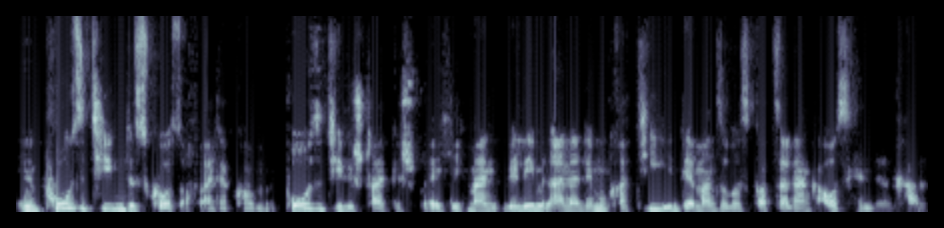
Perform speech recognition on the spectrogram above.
in einem positiven Diskurs auch weiterkommen. Positive Streitgespräche. Ich meine, wir leben in einer Demokratie, in der man sowas Gott sei Dank aushändeln kann,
